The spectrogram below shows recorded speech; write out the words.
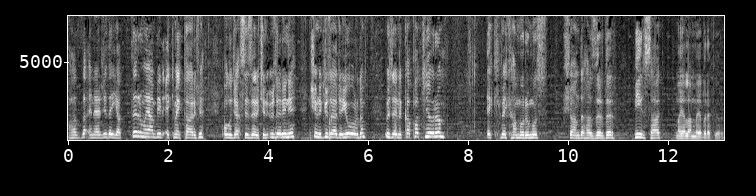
fazla enerji de yaktırmayan bir ekmek tarifi olacak sizler için. Üzerini şimdi güzelce yoğurdum. Üzerini kapatıyorum. Ekmek hamurumuz şu anda hazırdır. Bir saat mayalanmaya bırakıyorum.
